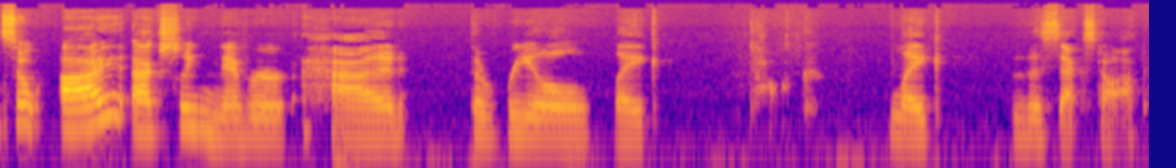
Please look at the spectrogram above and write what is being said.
so I actually never had the real like talk, like the sex talk.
